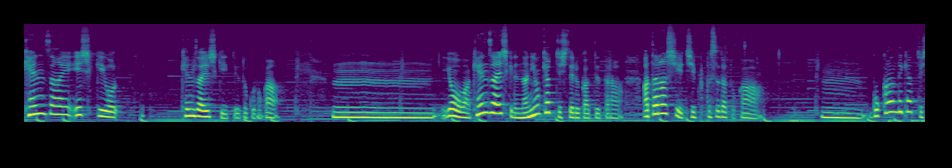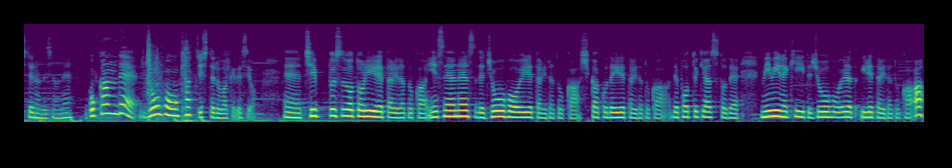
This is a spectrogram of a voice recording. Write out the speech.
健在意識を健在意識っていうところがうーん要は健在意識で何をキャッチしてるかって言ったら新しいチップスだとかうん。五感でキャッチしてるんですよね。五感で情報をキャッチしてるわけですよ、えー、チップスを取り入れたりだとか SNS で情報を入れたりだとか視覚で入れたりだとかでポッドキャストで耳で聞いて情報を入れたりだとか。あ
